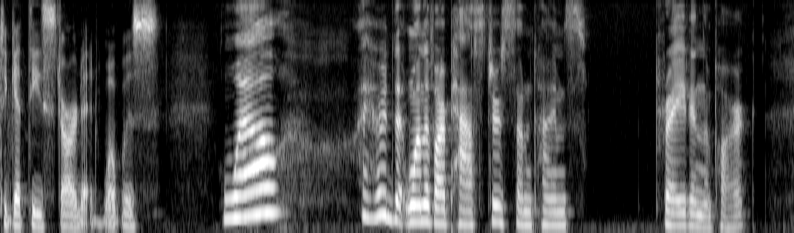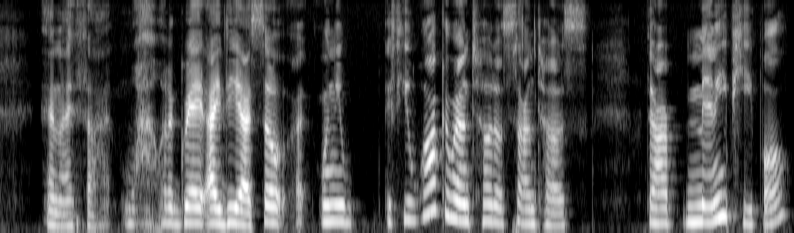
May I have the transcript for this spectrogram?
to get these started? What was Well, I heard that one of our pastors sometimes prayed in the park, and I thought, wow, what a great idea. So uh, when you if you walk around Todos Santos, there are many people,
